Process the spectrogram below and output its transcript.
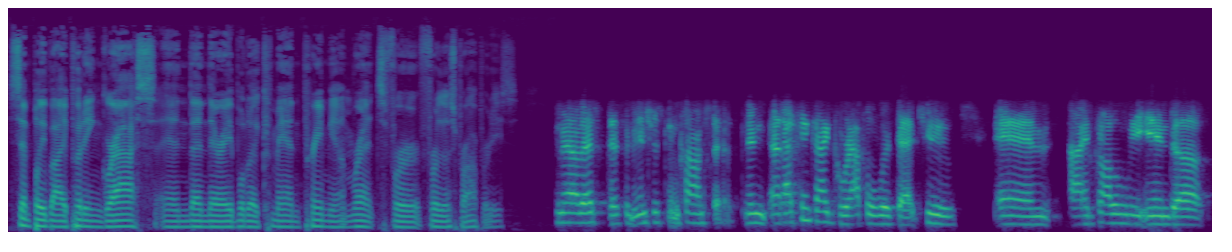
simply by putting grass and then they're able to command premium rents for for those properties. No, that's that's an interesting concept, and, and I think I grapple with that too. And I probably end up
